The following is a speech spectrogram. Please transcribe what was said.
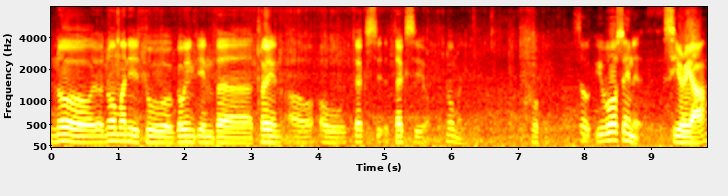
No, no money to going in the train or, or taxi, taxi. No money. Walking. So you was in Syria,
